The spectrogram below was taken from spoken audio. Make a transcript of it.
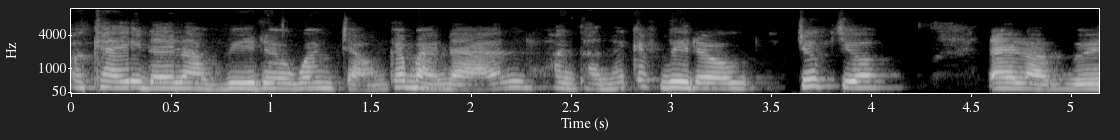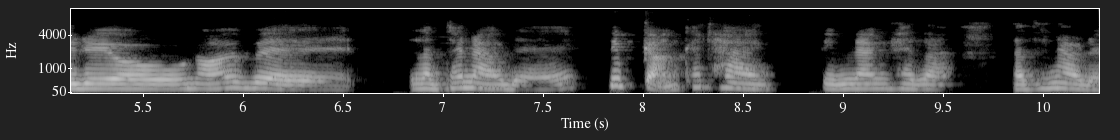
OK, đây là video quan trọng. Các bạn đã hoàn thành hết các video trước chưa? Đây là video nói về làm thế nào để tiếp cận khách hàng tiềm năng hay là làm thế nào để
